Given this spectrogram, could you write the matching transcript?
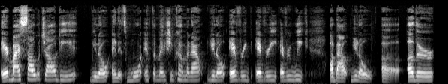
Everybody saw what y'all did, you know, and it's more information coming out, you know, every every every week about you know uh, other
